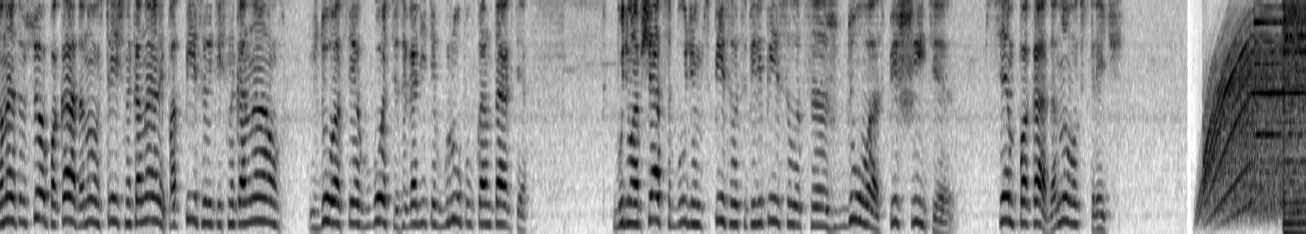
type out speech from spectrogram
Ну а на этом все. Пока. До новых встреч на канале. Подписывайтесь на канал. Жду вас всех в гости. Заходите в группу ВКонтакте. Будем общаться, будем списываться, переписываться. Жду вас. Пишите. Всем пока. До новых встреч. You.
